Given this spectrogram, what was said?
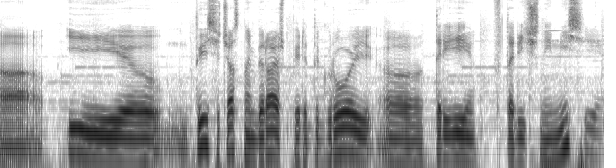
А, и ты сейчас набираешь перед игрой э, три вторичные миссии,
